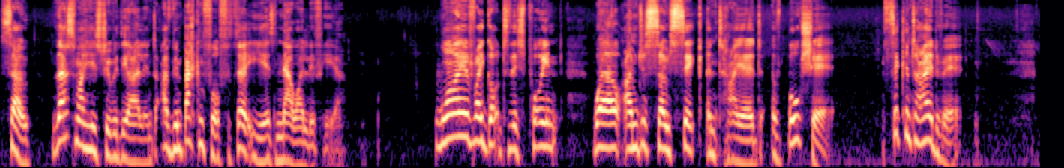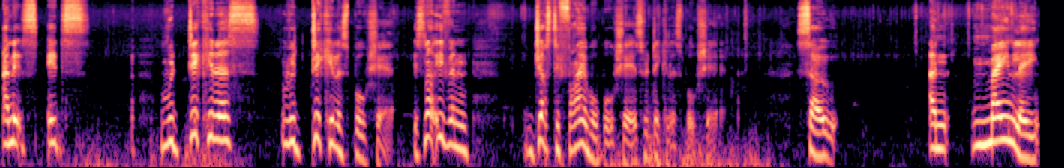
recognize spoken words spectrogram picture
So that's my history with the island. I've been back and forth for 30 years. Now I live here. Why have I got to this point? Well, I'm just so sick and tired of bullshit. Sick and tired of it. And it's it's ridiculous ridiculous bullshit. It's not even justifiable bullshit, it's ridiculous bullshit. So and mainly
